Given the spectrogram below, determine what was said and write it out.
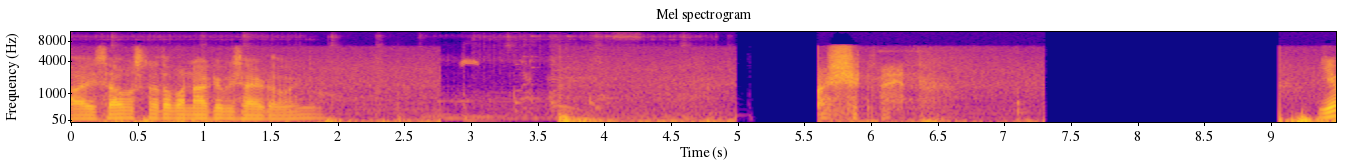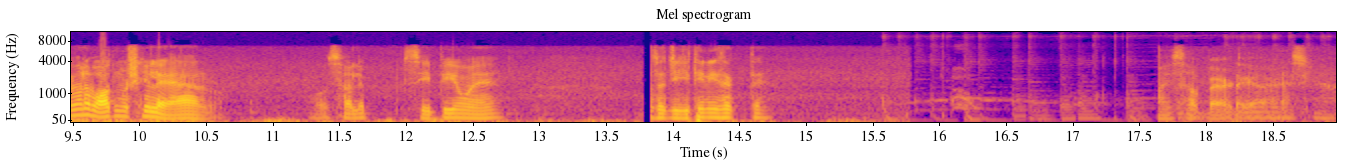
भाई साहब, उसने तो बना के भी साइड हो गई। मैन ये वाला बहुत मुश्किल है यार। वो साले सीपीयू हैं। उसे जीत ही नहीं सकते। साहब, बैठ गया है इसका.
